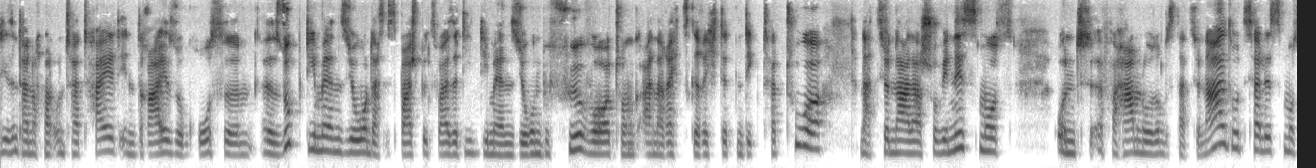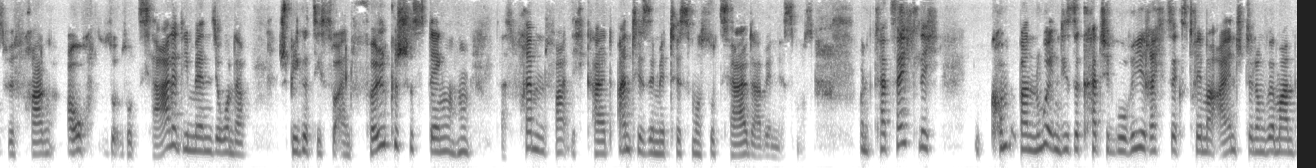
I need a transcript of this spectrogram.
die sind dann nochmal unterteilt in drei so große äh, Subdimensionen. Das ist beispielsweise die Dimension Befürwortung einer rechtsgerichteten Diktatur, nationaler Chauvinismus und äh, Verharmlosung des Nationalsozialismus. Wir fragen auch so, soziale Dimensionen. Da spiegelt sich so ein völkisches Denken, das Fremdenfeindlichkeit, Antisemitismus, Sozialdarwinismus. Und tatsächlich kommt man nur in diese Kategorie rechtsextremer Einstellung, wenn man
